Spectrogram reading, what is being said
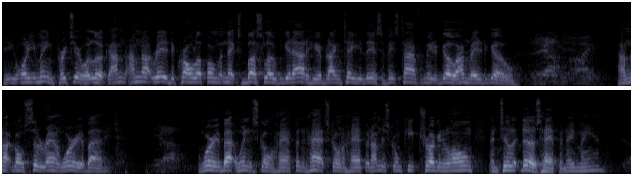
what do you mean, preacher? Well, look, I'm, I'm not ready to crawl up on the next busload and get out of here, but I can tell you this if it's time for me to go, I'm ready to go. I'm not going to sit around and worry about it. Yeah. Worry about when it's going to happen and how it's going to happen. I'm just going to keep trugging along until it does happen. Amen. Yeah.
